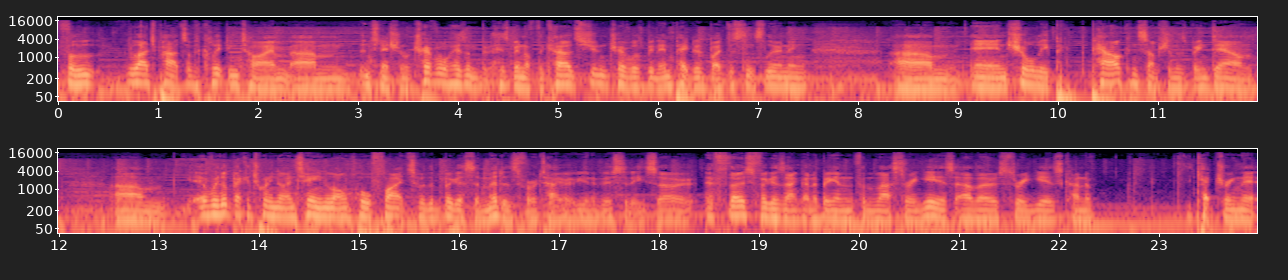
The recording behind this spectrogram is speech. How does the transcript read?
for large parts of the collecting time, um, international travel hasn't has been off the cards. Student travel has been impacted by distance learning, um, and surely p- power consumption has been down. Um, if we look back at 2019, long haul flights were the biggest emitters for Otago University. So if those figures aren't going to be in for the last three years, are those three years kind of capturing that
